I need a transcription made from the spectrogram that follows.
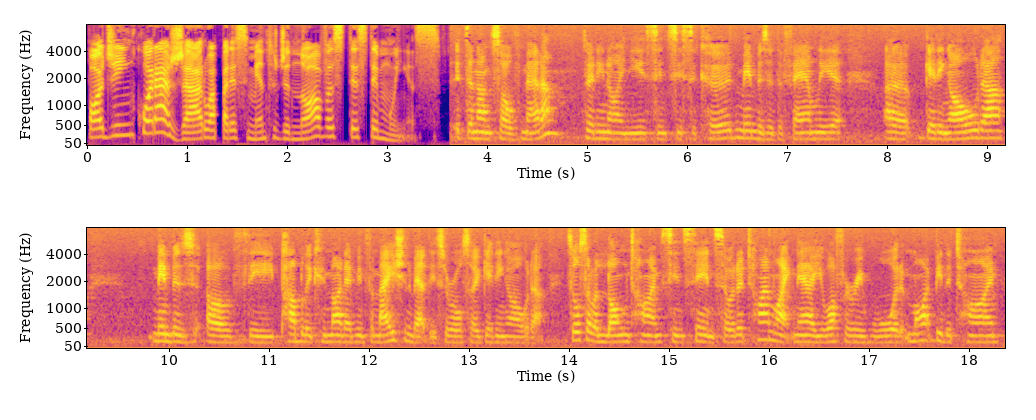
pode encorajar o aparecimento de novas testemunhas. It's an unsolved matter. 39 years since this occurred. Members of the family are getting older. Members of the public who might have information about this are also getting older. It's also a long time since then. So at a time like now, you offer reward. It might be the time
